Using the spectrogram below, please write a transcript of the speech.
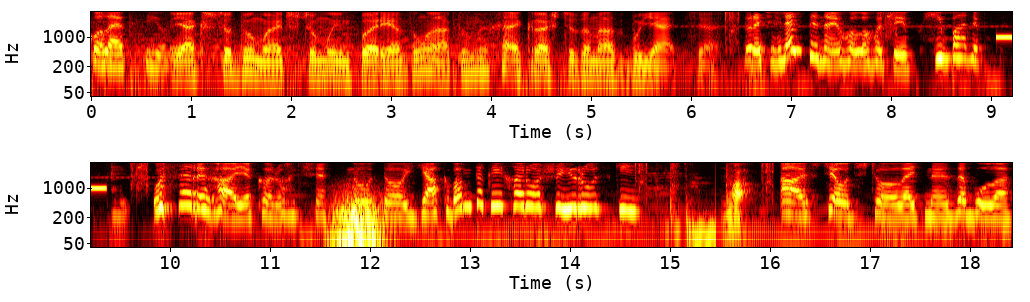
колекцію. Якщо думають, що ми імперія зла, то нехай краще за нас бояться. До речі, гляньте на його логотип. Хіба не? Усе ригає, коротше. Ну то як вам такий хороший руський? Муа. А ще от що ледь не забула.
